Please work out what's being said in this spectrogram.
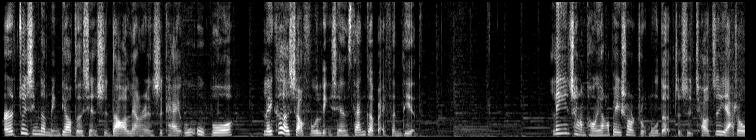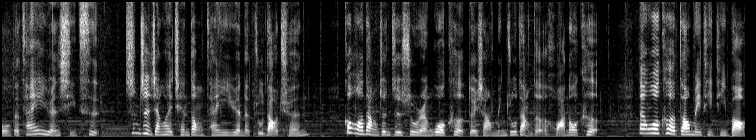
而最新的民调则显示到两人是开五五波，雷克小幅领先三个百分点。另一场同样备受瞩目的，则是乔治亚州的参议员席次，甚至将会牵动参议院的主导权。共和党政治素人沃克对上民主党的华诺克。但沃克遭媒体踢爆，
